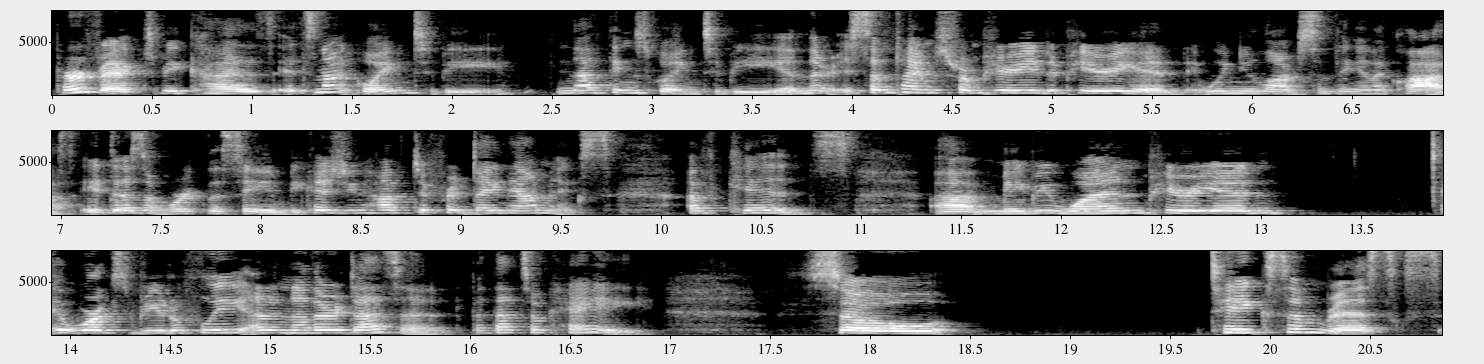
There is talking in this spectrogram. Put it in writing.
perfect because it's not going to be. Nothing's going to be. And there is sometimes from period to period when you launch something in a class, it doesn't work the same because you have different dynamics of kids. Uh, maybe one period it works beautifully and another doesn't, but that's okay. So take some risks,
